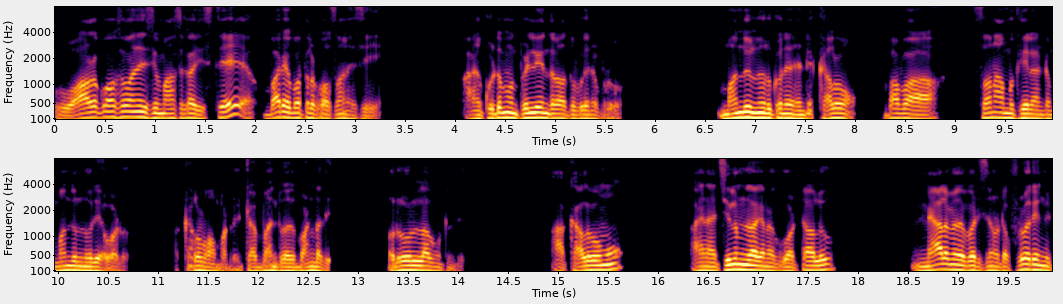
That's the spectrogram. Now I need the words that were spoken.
వాళ్ళ కోసం అనేసి మాస్టర్ ఇస్తే భార్య భర్తల కోసం అనేసి ఆయన కుటుంబం పెళ్ళిన తర్వాత పోయినప్పుడు మందులు నూరుకునేటువంటి కలవం. బాబా సోనాముఖి లాంటి మందులు నూరేవాడు. కలవం అన్నమాట. ఇట్లా బండది. రోల్లాగా ఉంటుంది. ఆ కలవము ఆయన చిలుము తాగిన గొట్టాలు నేల మీద పరిచిన ఫ్లోరింగ్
